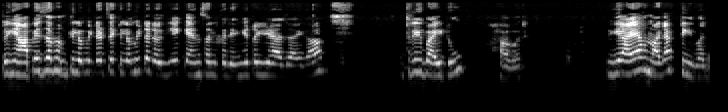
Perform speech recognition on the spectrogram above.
तो यहाँ पे जब हम किलोमीटर से किलोमीटर और ये कैंसिल करेंगे तो ये आ जाएगा थ्री बाई टू हावर ये आया हमारा टी वन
